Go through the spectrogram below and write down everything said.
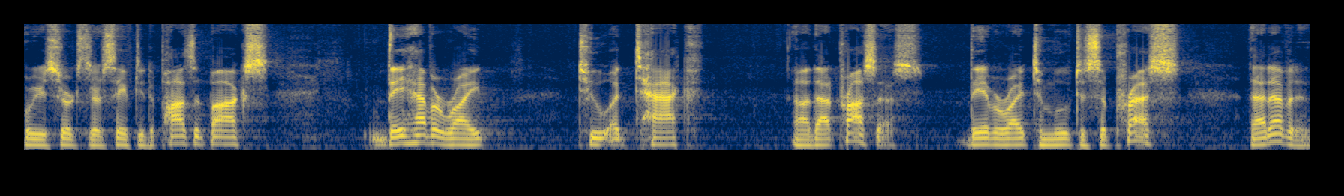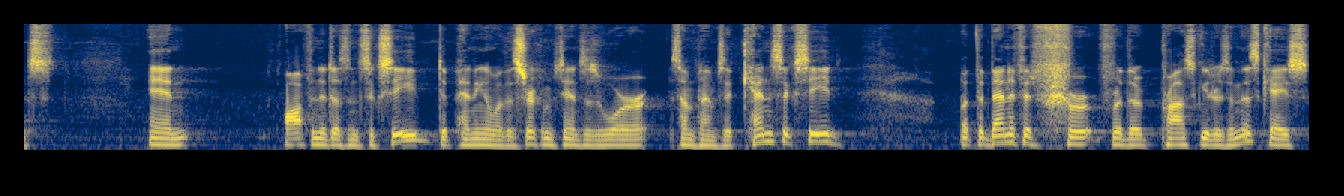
or you search their safety deposit box, they have a right to attack uh, that process. They have a right to move to suppress that evidence. And often it doesn't succeed, depending on what the circumstances were. Sometimes it can succeed. But the benefit for, for the prosecutors in this case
